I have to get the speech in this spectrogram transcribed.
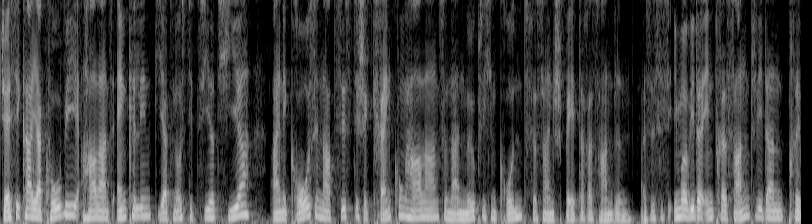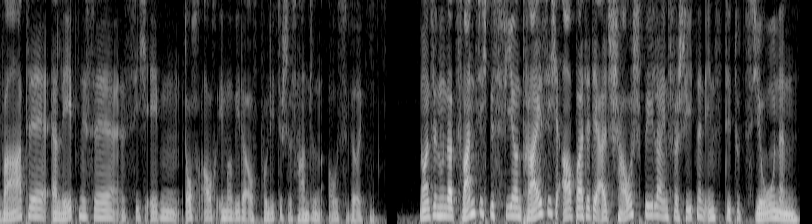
Jessica Jacobi, Harlans Enkelin, diagnostiziert hier eine große narzisstische Kränkung Harlans und einen möglichen Grund für sein späteres Handeln. Also es ist immer wieder interessant, wie dann private Erlebnisse sich eben doch auch immer wieder auf politisches Handeln auswirken. 1920 bis 1934 arbeitete er als Schauspieler in verschiedenen Institutionen.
